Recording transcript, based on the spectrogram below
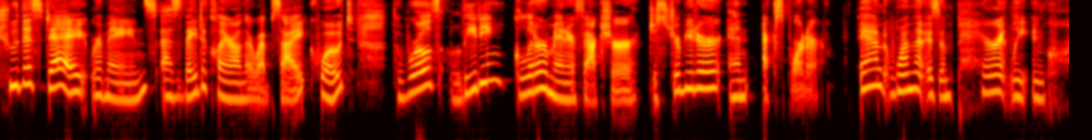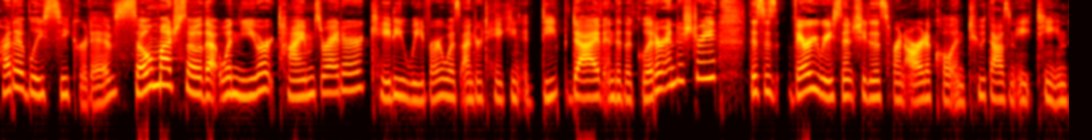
to this day remains, as they declare on their website, quote, the world's leading glitter manufacturer, distributor, and exporter and one that is apparently incredibly secretive, so much so that when New York Times writer Caity Weaver was undertaking a deep dive into the glitter industry, this is very recent, she did this for an article in 2018,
